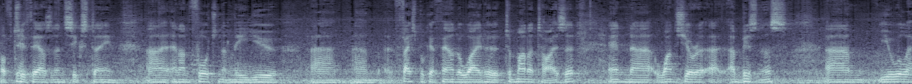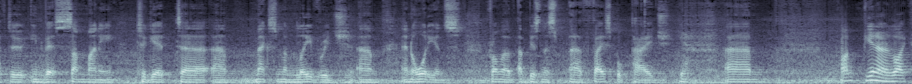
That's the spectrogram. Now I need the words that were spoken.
of 2016, uh, and unfortunately, you. Uh, um, Facebook have found a way to, to monetize it, and uh, once you're a, a business, um, you will have to invest some money to get uh, um, maximum leverage um, and audience from a, a business uh, Facebook page. Yeah. I'm, you know, like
